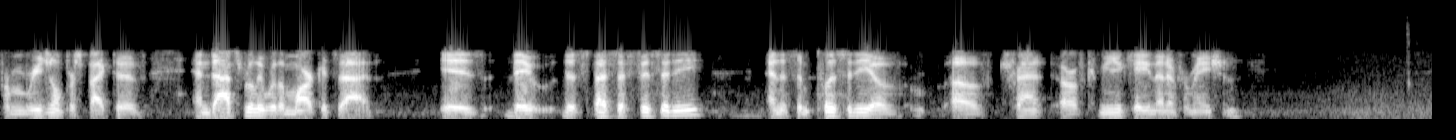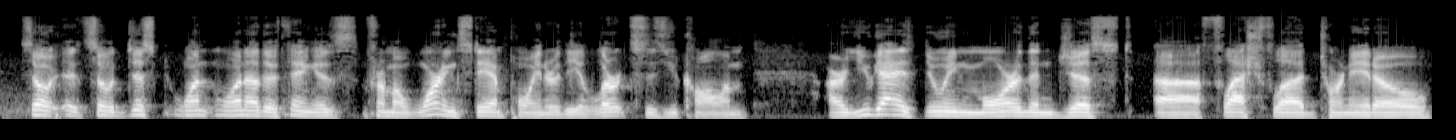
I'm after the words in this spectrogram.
from regional perspective, and that's really where the market's at. Is they the specificity and the simplicity of of of communicating that information. So, so just one one other thing is from a warning standpoint, or the alerts as you call them, are you guys doing more than just uh, flash flood, tornado,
